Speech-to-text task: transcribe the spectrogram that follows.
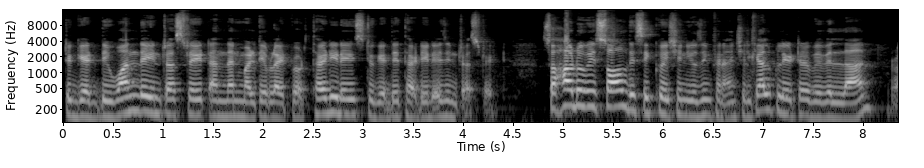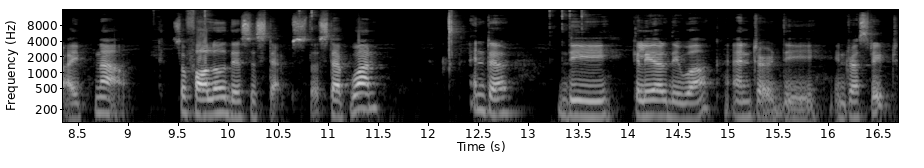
to get the one day interest rate and then multiply it for 30 days to get the 30 days interest rate. So how do we solve this equation using financial calculator? We will learn right now. So follow these steps. So step one, enter the clear the work, enter the interest rate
